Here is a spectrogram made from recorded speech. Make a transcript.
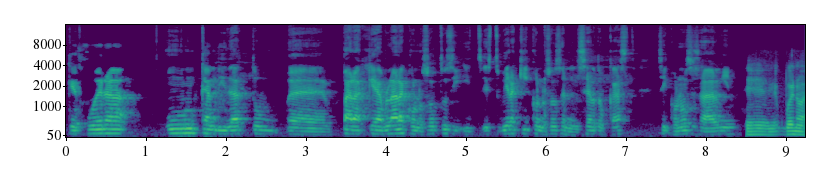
que fuera un candidato eh, para que hablara con nosotros y, estuviera aquí con nosotros en el Cerdo Cast, si conoces a alguien. Eh, bueno,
